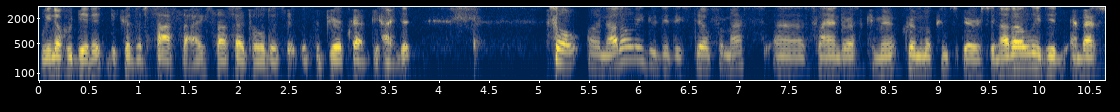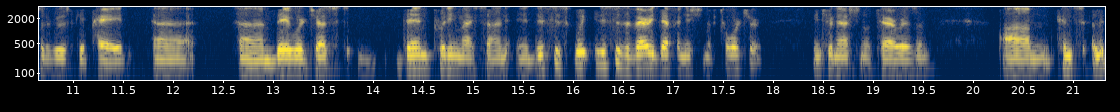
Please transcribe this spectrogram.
We know who did it because of Sasai. Sasai told us it was the bureaucrat behind it. So uh, not only did they steal from us, uh, slander us, com- criminal conspiracy, not only did Ambassador Roos get paid, uh, um, they were just then putting my son in. This is this is a very definition of torture, international terrorism, um, cons-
